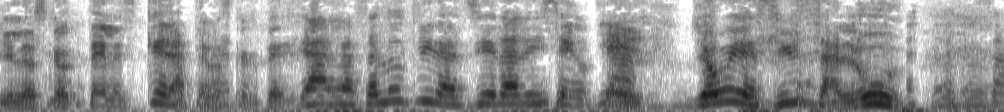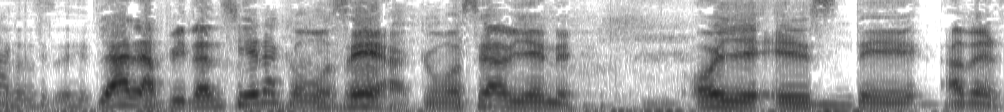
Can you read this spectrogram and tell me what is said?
Y los cócteles, quédate los cócteles. Ya, la salud financiera dice, ok, Ya. yo voy a decir salud. Exacto. Ya, la financiera como sea, como sea viene. Oye, este, a ver,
